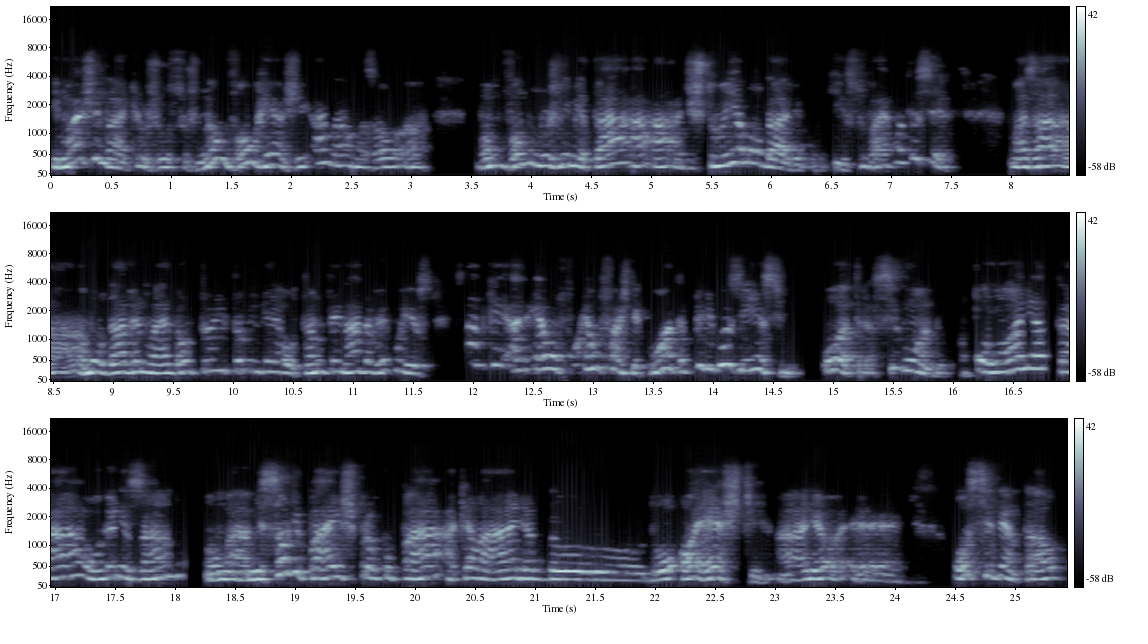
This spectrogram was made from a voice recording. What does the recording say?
imaginar que os russos não vão reagir, ah, não, mas ó, vamos, vamos nos limitar a, a destruir a Moldávia, porque isso vai acontecer mas a, a Moldávia não é da OTAN, então ninguém, a OTAN não tem nada a ver com isso. Sabe que é um, é um faz de conta perigosíssimo. Outra, segundo, a Polônia está organizando uma missão de paz para ocupar aquela área do, do oeste, a área é, ocidental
